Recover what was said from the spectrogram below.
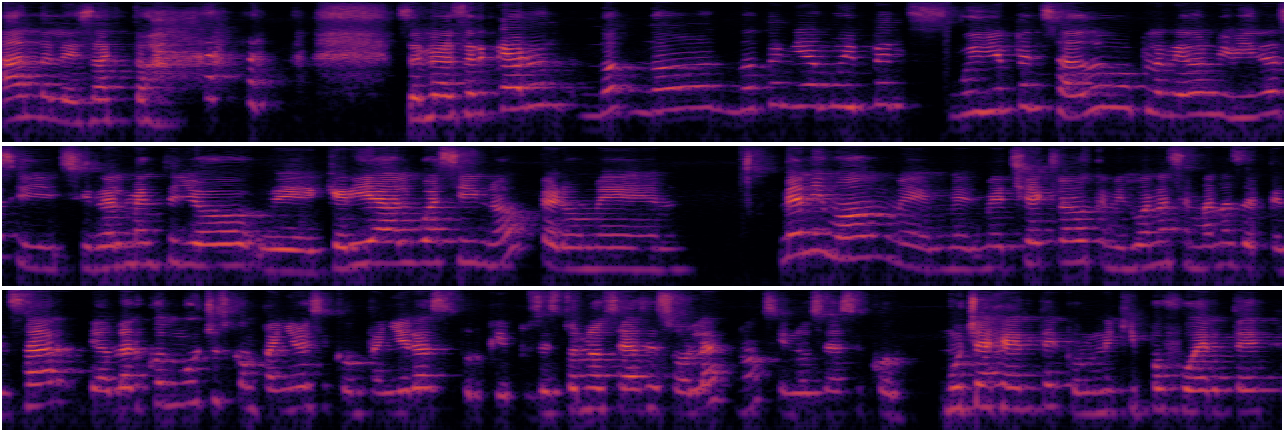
Ándale, exacto. se me acercaron, no, no, no tenía muy, muy bien pensado o planeado en mi vida si, si realmente yo eh, quería algo así, ¿no? Pero me, me animó, me, me, eché, claro, que mis buenas semanas de pensar, de hablar con muchos compañeros y compañeras, porque pues esto no se hace sola, ¿no? Sino se hace con mucha gente, con un equipo fuerte,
